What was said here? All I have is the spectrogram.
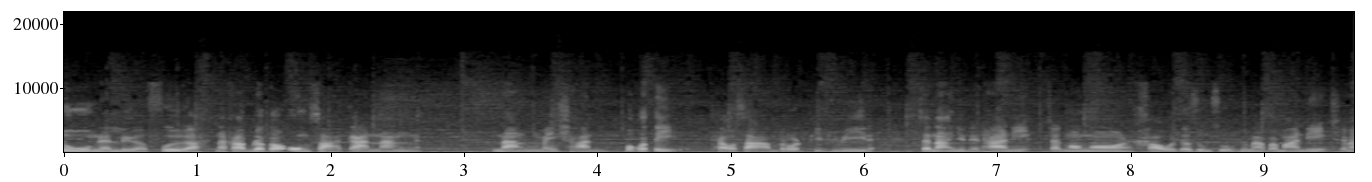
รูมเนี่ยเหลือเฟือนะครับแล้วก็องศาการนั่งเนี่ยนั่งไม่ชันปกติแถว 3 รถ PPV เนี่ยจะนั่งอยู่ในท่านี้จะงองอๆเข่าจะสูงสูงๆขึ้นมาประมาณนี้ใช่ไหม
